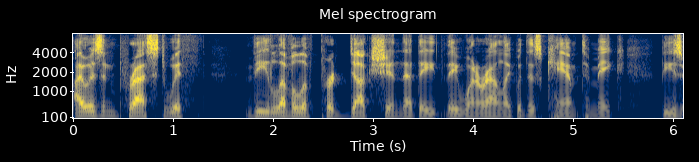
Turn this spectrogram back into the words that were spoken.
I was impressed with the level of production that they they went around like with this camp to make these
